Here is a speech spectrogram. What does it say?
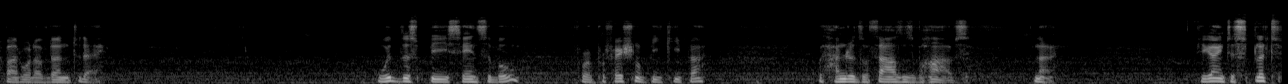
about what I've done today. Would this be sensible for a professional beekeeper with hundreds or thousands of hives? No. If you're going to split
